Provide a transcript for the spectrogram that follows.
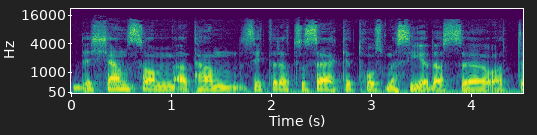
det känns som att han sitter rätt så säkert hos Mercedes och att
